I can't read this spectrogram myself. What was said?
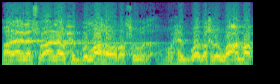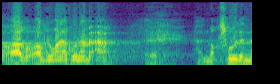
قال أنس أنا أحب الله ورسوله وأحب أبا بكر وعمر وأرجو أن أكون معهم. المقصود أن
